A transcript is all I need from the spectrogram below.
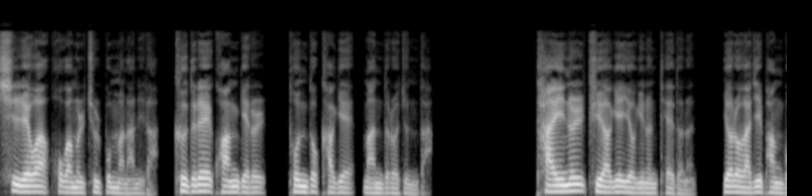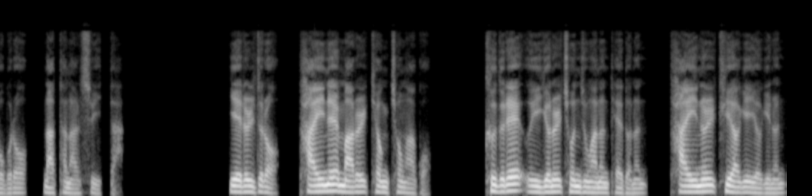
신뢰와 호감을 줄 뿐만 아니라 그들의 관계를 돈독하게 만들어준다. 타인을 귀하게 여기는 태도는 여러 가지 방법으로 나타날 수 있다. 예를 들어 타인의 말을 경청하고 그들의 의견을 존중하는 태도는 타인을 귀하게 여기는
